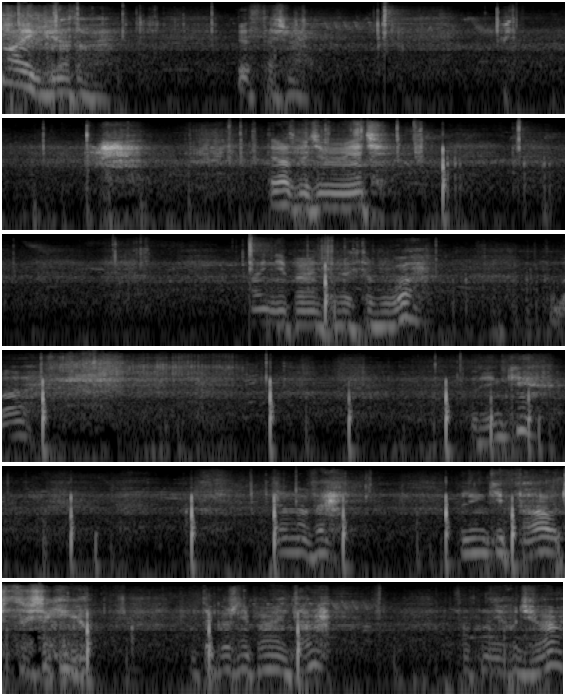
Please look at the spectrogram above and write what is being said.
No i gotowe. Jesteśmy. Teraz będziemy mieć. I nie pamiętam jak to było. Chyba. Linki. Nowe linki V czy coś takiego. Tego już nie pamiętam. Tam nie chodziłem.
